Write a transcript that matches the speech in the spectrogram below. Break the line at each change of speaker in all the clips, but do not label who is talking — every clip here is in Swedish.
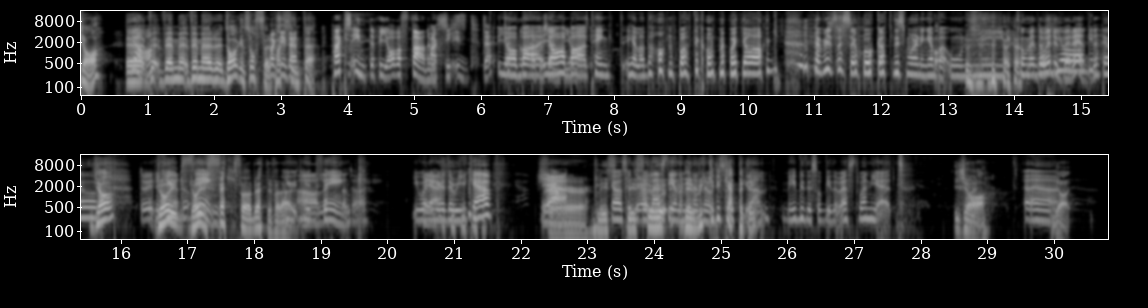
Ja, eh,
Ja.
Vem, är- vem är dagens offer?
Pax
Pax
inte.
inte.
Pax inte, för jag var fan
Pax
sist.
inte.
Jag, bara,
100%
jag har bara
jag.
tänkt hela dagen på att det kommer vara jag. Ever since I woke up this morning, jag bara oh nej, det kommer
Men då är du
jag
beredd.
idag.
Ja,
Då är
du har ju,
redo.
du har ju fett förberett dig för det här.
You-
Ja,
you'd
lätt
think. You wanna
Yeah.
hear the recap?
Yeah.
Sure.
Please,
Jag har suttit
please
och läst igenom
the
mina notes lite grann. Maybe this will be the best one yet.
Ja,
Uh,
ja.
